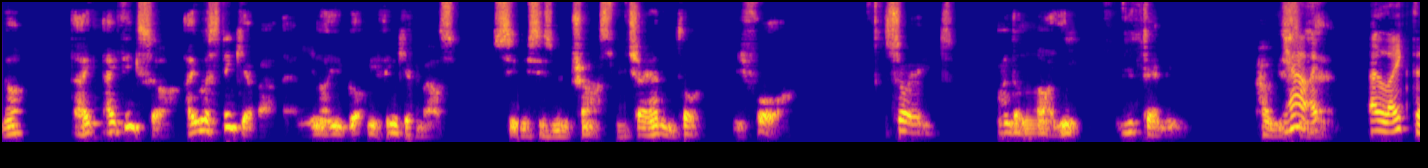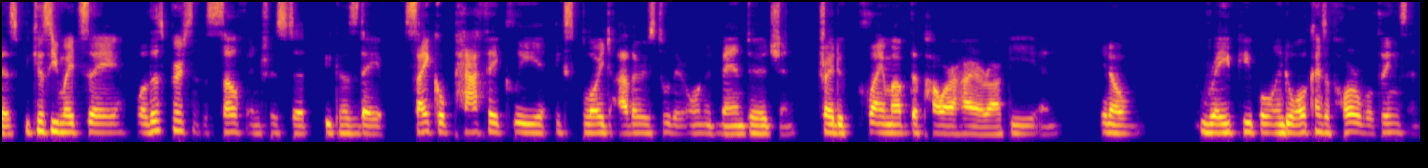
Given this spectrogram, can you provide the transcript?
No, I, I think so. I was thinking about that. You know, you got me thinking about cynicism and trust, which I hadn't thought before. So it, I don't know. You, tell me how you yeah, see that. I, I like this because you might say, well, this person is self-interested because they psychopathically exploit others to their own advantage and try to climb up the power hierarchy and, you know, rape people and do all kinds of horrible things. And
